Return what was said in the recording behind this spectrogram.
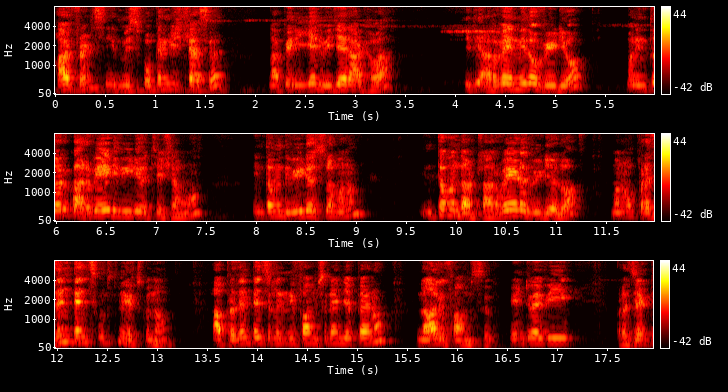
హాయ్ ఫ్రెండ్స్ ఇది మీ స్పోకెన్ ఇంగ్లీష్ క్లాస్. నా పేరు ఈఎన్ విజయరాఘవ. ఇది అరవై ఎనిమిదో వీడియో. మనం ఇంతవరకు అరవై ఏడు వీడియో చేశాము. ఇంతమంది వీడియోస్లో మనం ఇంతమంది దాంట్లో అరవై ఏడో వీడియోలో మనం ప్రజెంట్ టెన్స్ గురించి నేర్చుకున్నాం. ఆ ప్రజెంట్ టెన్స్లో ఎన్ని ఫామ్స్ ఉన్నాయని చెప్పాను? నాలుగు ఫామ్స్ ఏంటివి అవి? Present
